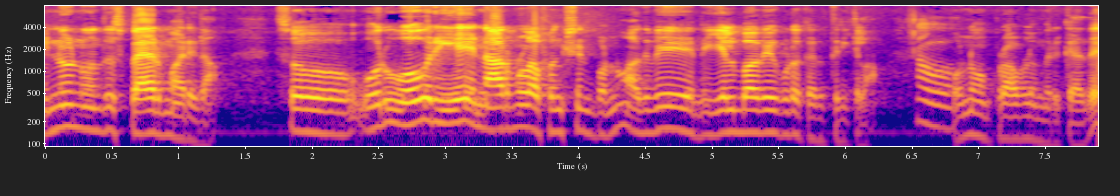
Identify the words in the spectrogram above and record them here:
இன்னொன்று வந்து ஸ்பேர் மாதிரி தான். ஸோ ஒரு ஓவரியே நார்மலாக ஃபங்க்ஷன் பண்ணும். அதுவே இயல்பாகவே கூட கருத்தரிக்கலாம். ஒன்றும் ப்ராப்ளம் இருக்காது.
